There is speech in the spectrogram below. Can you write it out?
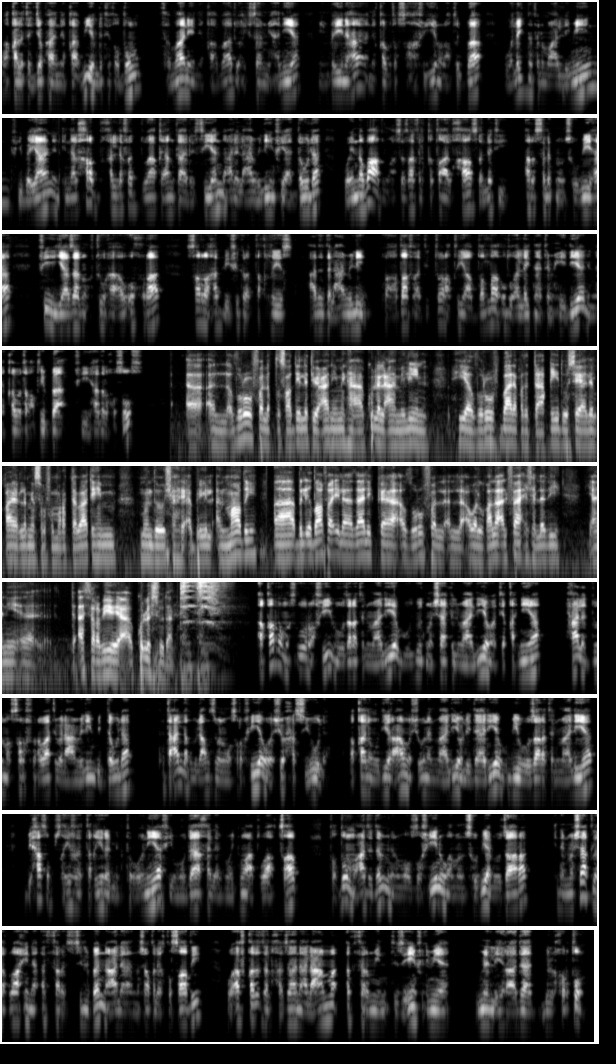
وقالت الجبهة النقابية التي تضم ثمانية نقابات وأقسام مهنية من بينها نقابة الصحفيين والأطباء ولجنة المعلمين في بيان إن الحرب خلفت واقعا كارثيا على العاملين في الدولة وإن بعض مؤسسات القطاع الخاص التي أرسلت منسوبيها في إجازات مفتوحة أو أخرى صرحت بفكرة تقليص عدد العاملين. وأضاف الدكتور عطية عبد الله عضو اللجنة التمهيدية لنقابة الأطباء في هذا الخصوص. الظروف الاقتصادية التي يعاني منها كل العاملين هي ظروف بالغة التعقيد والسيئة للغاية لم يصرفوا مرتباتهم منذ شهر أبريل الماضي. بالإضافة إلى ذلك الظروف أو الغلاء الفاحش الذي يعني تأثر به كل السودان. أقر مسؤول رفيع بوزارة المالية بوجود مشاكل مالية وتقنية حالت دون صرف رواتب العاملين بالدولة تتعلق بالأنظمة المصرفية وشح السيولة. وقال مدير عام الشؤون المالية والإدارية بوزارة المالية بحسب صحيفة التغيير الإلكترونية في مداخلة بمجموعة واتساب تضم عددا من الموظفين ومنسوبي الوزارة إن المشاكل الراهنة أثرت سلبا على النشاط الاقتصادي وأفقدت الخزانة العامة أكثر من 90% من الإيرادات بالخرطوم.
